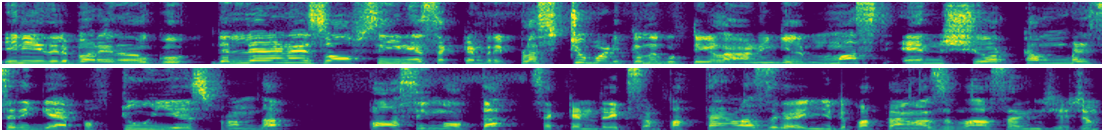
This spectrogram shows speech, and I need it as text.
ഇനി ഇതിൽ പറയുന്നത് നോക്കൂ. The learners of senior secondary plus two പഠിക്കുന്ന കുട്ടികളാണെങ്കിൽ must ensure compulsory gap of two years from the passing of the secondary exam പത്താം ക്ലാസ് കഴിഞ്ഞിട്ട് പത്താം ക്ലാസ് പാസ്സായതിനു ശേഷം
